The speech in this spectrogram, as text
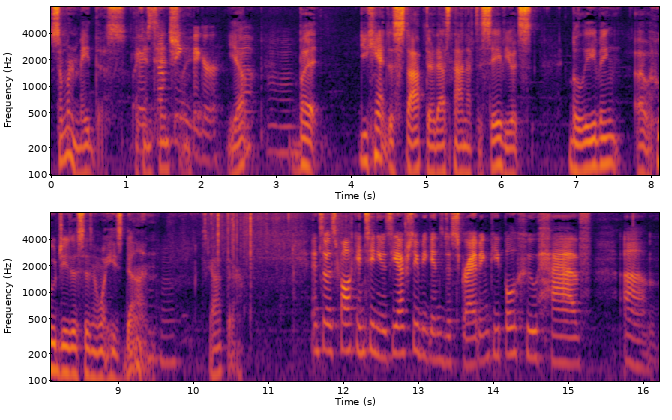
someone made this. Like There's intentionally. something bigger. Yep. Yeah. Mm-hmm. But you can't just stop there. That's not enough to save you. It's believing of who Jesus is and what he's done. Mm-hmm. He's got there. And so as Paul continues, he actually begins describing people who have, um,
